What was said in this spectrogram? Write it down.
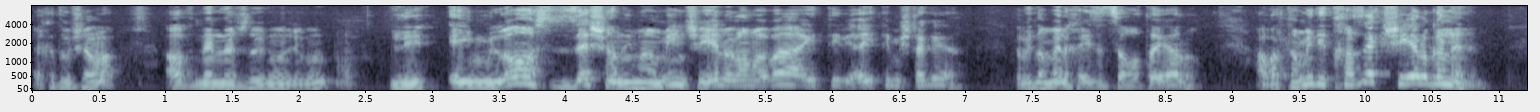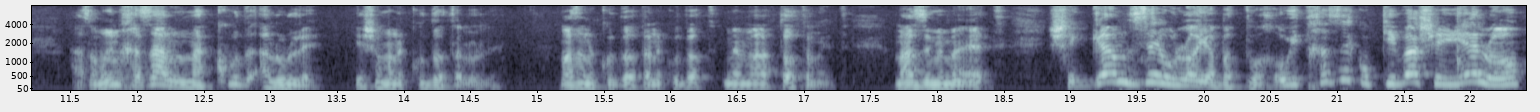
איך כתוב שם? אל תתנן לשגון אם לא זה שאני מאמין שיהיה לעולם הבא, הייתי, הייתי משתגע. דוד המלך איזה צרות היה לו. אבל תמיד התחזק שיהיה לו גן עדן. אז אומרים חז"ל, נקוד עלולה. יש שם נקודות עלולה. מה זה נקודות? הנקודות ממעטות תמיד. מה זה ממעט? שגם זה הוא לא היה בטוח. הוא התחזק, הוא קיווה שיהיה לו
